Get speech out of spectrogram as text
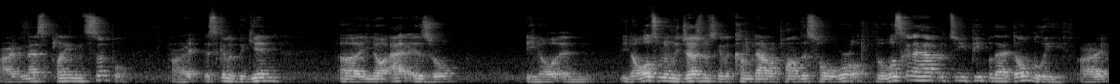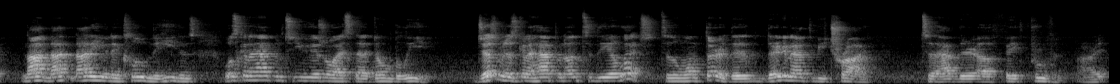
All right, and that's plain and simple. All right, it's going to begin, uh, you know, at Israel, you know, and you know, ultimately judgment is going to come down upon this whole world. But what's going to happen to you people that don't believe? All right, not not not even including the heathens. What's going to happen to you Israelites that don't believe? Judgment is going to happen unto the elect, to the one third. They're, they're going to have to be tried to have their uh, faith proven. All right.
